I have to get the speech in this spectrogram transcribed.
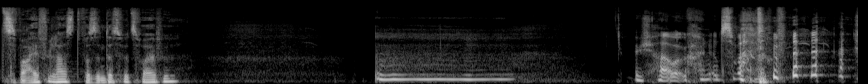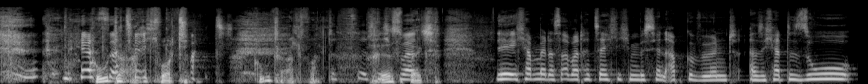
Zweifel hast, was sind das für Zweifel? Ich habe keine Zweifel. Gute Antwort. Quatsch. Gute Antwort. Respekt. Quatsch. Nee, ich habe mir das aber tatsächlich ein bisschen abgewöhnt. Also ich hatte so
